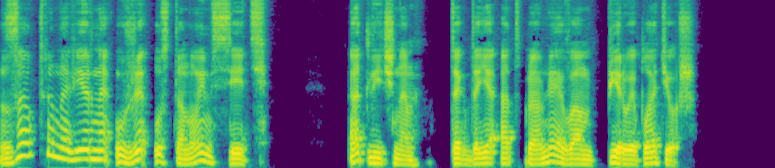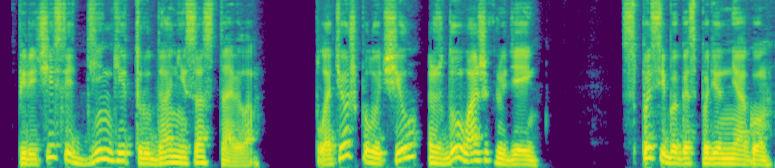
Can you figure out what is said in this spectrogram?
Завтра, наверное, уже установим сеть. Отлично. Тогда я отправляю вам первый платеж. Перечислить деньги труда не составило. Платеж получил, жду ваших людей. Спасибо, господин Нягу.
